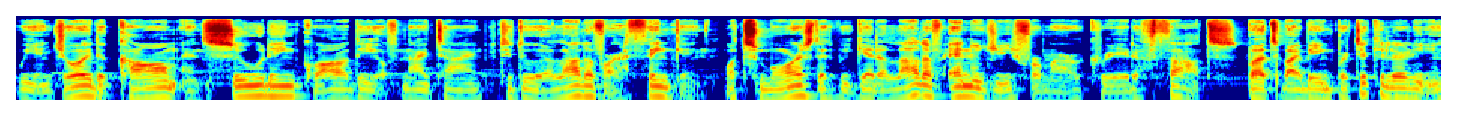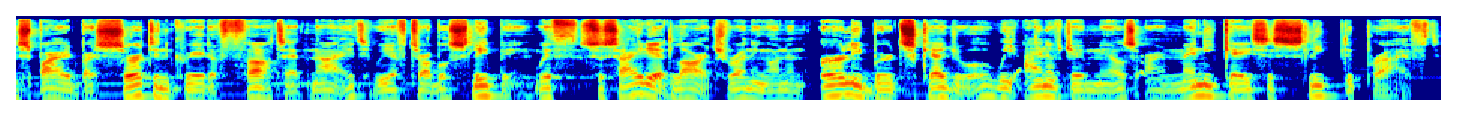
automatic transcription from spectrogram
We enjoy the calm and soothing quality of nighttime to do a lot of our thinking. What's more is that we get a lot of energy from our creative thoughts. But by being particularly inspired by certain creative thoughts at night, we have trouble sleeping. With society at large running on an early bird schedule, we INFJ males are in many cases sleep deprived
